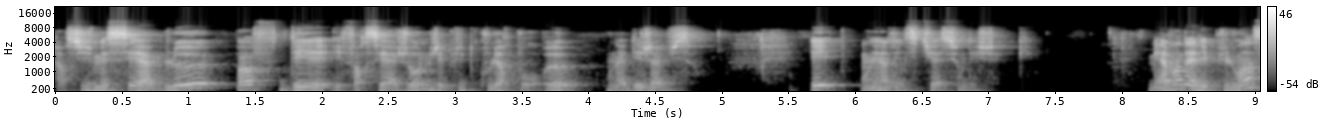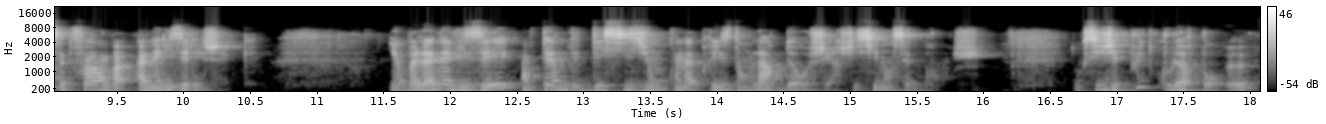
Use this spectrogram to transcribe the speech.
Alors si je mets C à bleu, pof, D est forcé à jaune, j'ai plus de couleur pour E, on a déjà vu ça. Et on est dans une situation d'échec. Mais avant d'aller plus loin, cette fois on va analyser l'échec. Et on va l'analyser en termes des décisions qu'on a prises dans l'arbre de recherche, ici dans cette branche. Donc si j'ai plus de couleur pour E,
